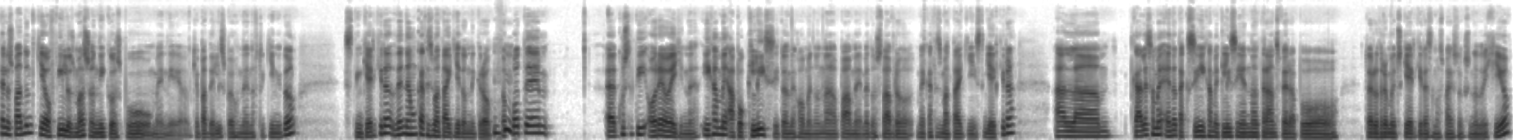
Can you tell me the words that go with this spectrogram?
Τέλος πάντων και ο φίλος μας, ο Νίκος που μένει και ο Παντελής που έχουν ένα αυτοκίνητο στην Κέρκυρα, δεν έχουν καθισματάκι για τον μικρό. Οπότε ακούστε τι ωραίο έγινε. Είχαμε αποκλείσει το ενδεχόμενο να πάμε με τον Σταύρο με καθισματάκι στην Κέρκυρα, αλλά κάλεσαμε ένα ταξί, είχαμε κλείσει ένα transfer από το αεροδρόμιο της Κέρκυρας να μας πάει στο ξενοδοχείο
